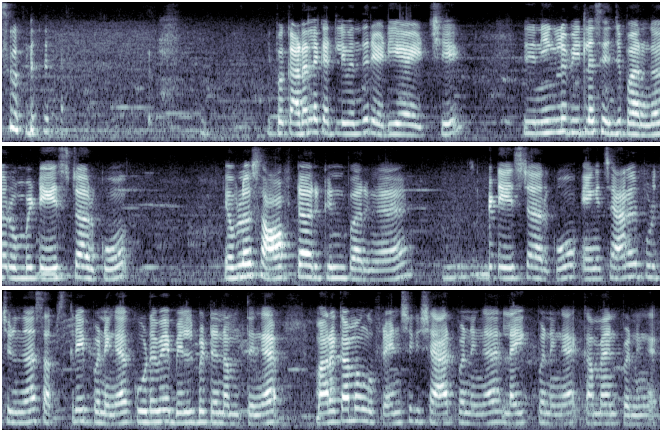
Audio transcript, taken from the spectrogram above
சூடு. இப்போ கடலை கட்லி வந்து ரெடி ஆயிடுச்சு. இது நீங்களும் வீட்டில் செஞ்சு பாருங்கள் ரொம்ப டேஸ்ட்டாக இருக்கும். எவ்வளோ சாஃப்டாக இருக்குன்னு பாருங்கள் ரொம்ப டேஸ்ட்டாக இருக்கும். எங்கள் சேனல் பிடிச்சிருந்தா சப்ஸ்கிரைப் பண்ணுங்கள் கூடவே பெல் பட்டன் அமுத்துங்க. மறக்காமல் உங்கள் ஃப்ரெண்ட்ஸுக்கு ஷேர் பண்ணுங்கள் லைக் பண்ணுங்கள் கமெண்ட் பண்ணுங்கள்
